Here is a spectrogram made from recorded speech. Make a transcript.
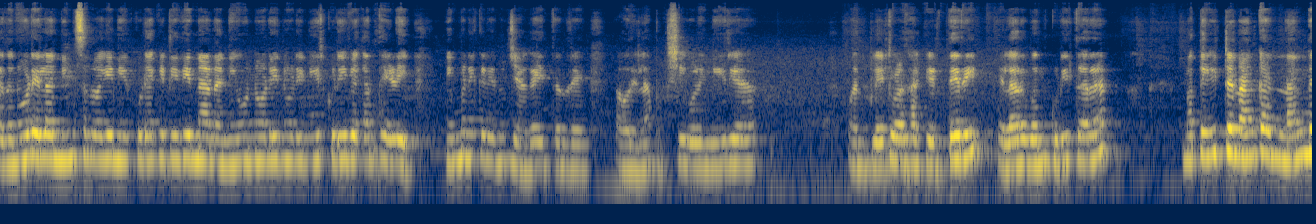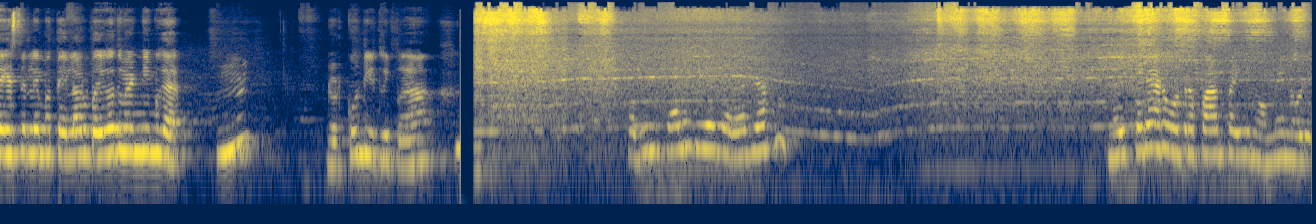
ಅದು ನೋಡಿಲ್ಲ ನಿಮ್ಮ ಸಲುವಾಗಿ ನೀರು ಕುಡಿಯಕ್ಕೆ ಇಟ್ಟಿದ್ದೀನಿ ನಾನು. ನೀವು ನೋಡಿ ನೋಡಿ ನೀರು ಕುಡಿಬೇಕಂತ ಹೇಳಿ ನಿಮ್ಮ ಮನೆ ಕಡೆನೂ ಜಾಗ ಇತ್ತಂದ್ರೆ ಅವರೆಲ್ಲ ಪಕ್ಷಿಗಳಿಗೆ ನೀರು ಒಂದು ಪ್ಲೇಟ್ ಒಳಗೆ ಹಾಕಿ ಇಡ್ತೇರಿ. ಎಲ್ಲರೂ ಬಂದು ಕುಡಿತಾರ. ಮತ್ತೆ ಇಟ್ಟು ನನ್ನ ಕಣ್, ನಂದು ಹೆಸರಲ್ಲೇ ಮತ್ತೆ ಎಲ್ಲರೂ ಬೈಯೋದು ಬೇಡ ನಿಮ್ಗೆ. ಹ್ಞೂ ನೋಡ್ಕೊಂಡಿಡ್ರಿಪ್ಪ ಕಬಿನ ಕಾಲಿಗೆ ರಜಾ ನಾ ಈ ಕಡೆ ಯಾರು ಹೋದ್ರಪ್ಪ ಅಂತ ಏನು ಒಮ್ಮೆ ನೋಡಿ.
